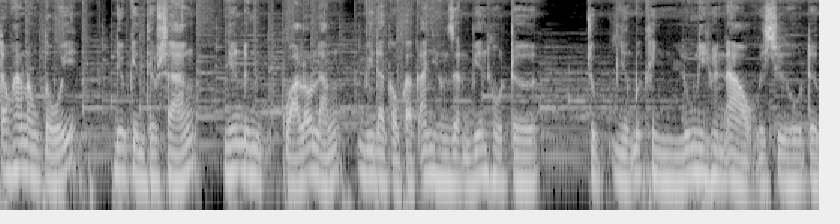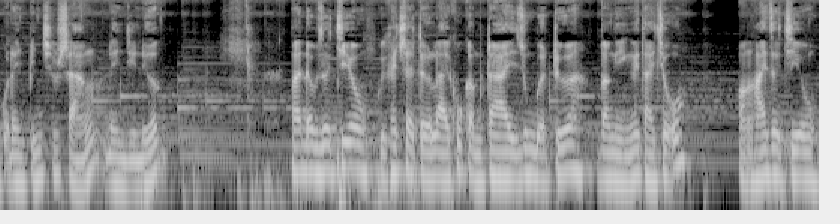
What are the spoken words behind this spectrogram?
trong hang đồng tối, điều kiện thiếu sáng, Nhưng đừng quá lo lắng vì đã có các anh hướng dẫn viên hỗ trợ chụp những bức hình lung linh huyền ảo với sự hỗ trợ của đèn pin chiếu sáng, đèn dưới nước. Và đầu giờ chiều, quý khách sẽ trở lại khu cắm trại dùng bữa trưa và nghỉ ngơi tại chỗ. Khoảng 2 giờ chiều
